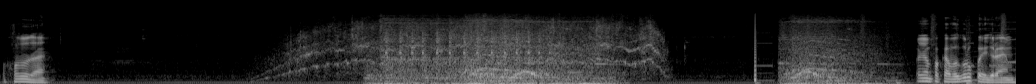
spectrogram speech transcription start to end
Походу, да. Пойдем пока в игру поиграем.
